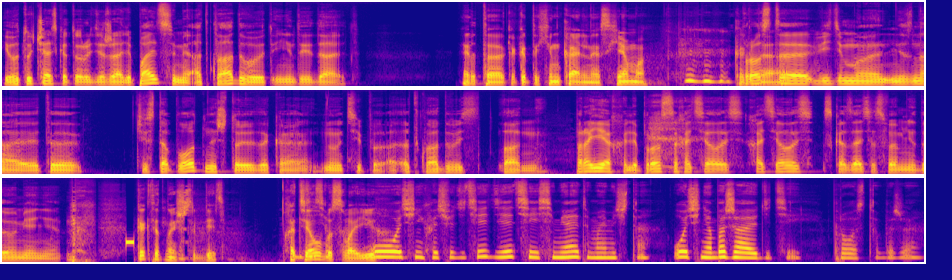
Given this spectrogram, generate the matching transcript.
и вот ту часть, которую держали пальцами, откладывают и не доедают. Это какая-то хинкальная схема. когда- Просто, видимо, не знаю, это чистоплотность, что ли, такая, ну, типа, откладывать, ладно. Проехали, просто хотелось, хотелось сказать о своем недоумении. Как ты относишься к детям? Хотел бы Детям своих... Очень хочу детей. Дети и семья — это моя мечта. Очень обожаю детей. Просто обожаю.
